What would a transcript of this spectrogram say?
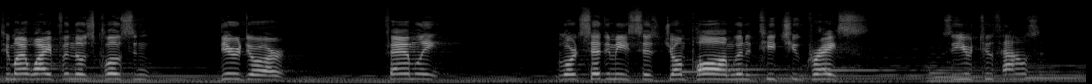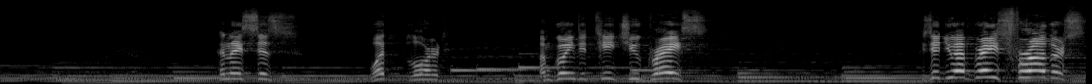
to my wife and those close and dear to our family. The Lord said to me, He says, John Paul, I'm going to teach you grace. It's the year 2000. And I says, What, Lord? I'm going to teach you grace. He said, You have grace for others.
